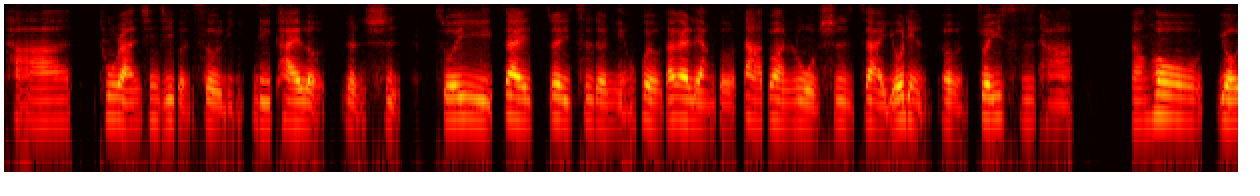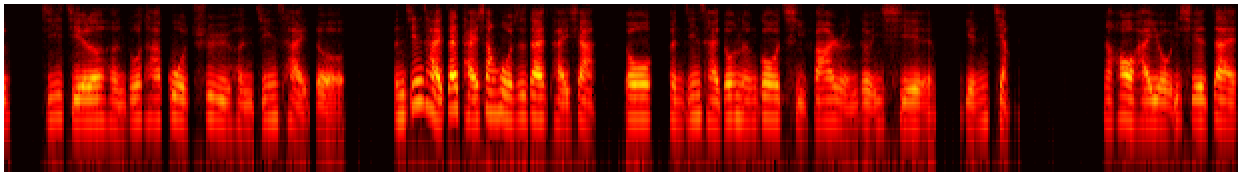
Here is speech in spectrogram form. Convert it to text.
他突然心肌梗塞离离开了人世，所以在这一次的年会有大概两个大段落是在有点呃追思他，然后有集结了很多他过去很精彩的、很精彩在台上或者是在台下。都很精彩，都能够启发人的一些演讲，然后还有一些在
